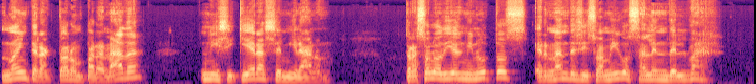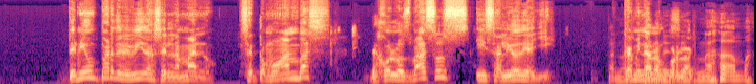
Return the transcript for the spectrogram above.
no interactuaron para nada, ni siquiera se miraron. Tras solo 10 minutos, Hernández y su amigo salen del bar. Tenía un par de bebidas en la mano. Se tomó ambas, dejó los vasos y salió de allí. no Caminaron por la- decir nada más.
